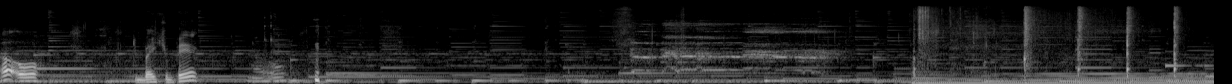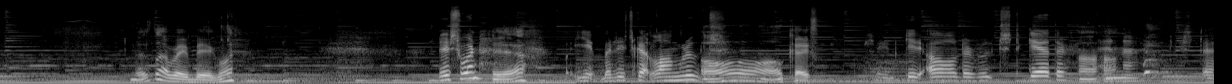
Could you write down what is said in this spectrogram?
Uh-oh. Did you break your pick? No. That's not a very big one. This one? Yeah. But, yeah, but it's got long roots. Oh, okay. So you get all the roots together Uh-huh. and uh, just uh,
